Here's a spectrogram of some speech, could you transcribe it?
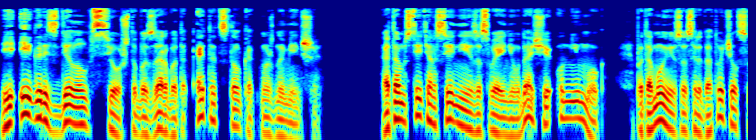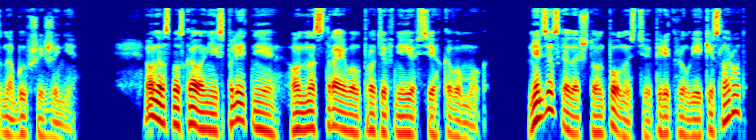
И Игорь сделал все, чтобы заработок этот стал как можно меньше. Отомстить Арсении за свои неудачи он не мог, потому и сосредоточился на бывшей жене. Он распускал о ней сплетни, он настраивал против нее всех, кого мог. Нельзя сказать, что он полностью перекрыл ей кислород,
